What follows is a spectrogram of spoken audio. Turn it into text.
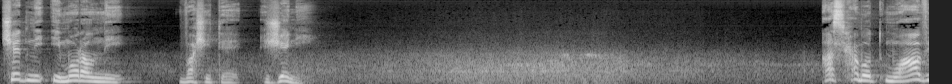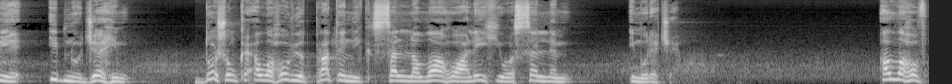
чедни и морални вашите жени. Асхабот Муавије ибн Джехим дошол кај Аллаховиот пратеник саллаллаху алейхи васелем и му рече Аллахов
